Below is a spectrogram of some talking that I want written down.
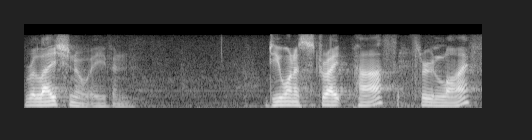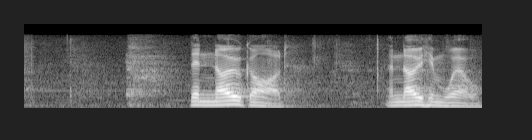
relational, even. Do you want a straight path through life? Then know God and know Him well.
